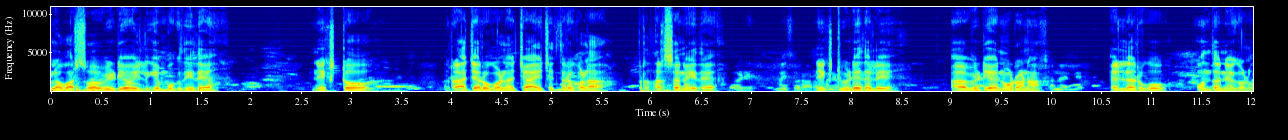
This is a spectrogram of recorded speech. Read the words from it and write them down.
ಫ್ಲವರ್ಸ್ ವಿಡಿಯೋ ಇಲ್ಲಿಗೆ ಮುಗಿದಿದೆ. ನೆಕ್ಸ್ಟು ರಾಜರುಗಳ ಛಾಯಾಚಿತ್ರಗಳ ಪ್ರದರ್ಶನ ಇದೆ. ನೆಕ್ಸ್ಟ್ ವಿಡಿಯೋದಲ್ಲಿ ಆ ವಿಡಿಯೋ ನೋಡೋಣ. ಎಲ್ಲರಿಗೂ ವಂದನೆಗಳು.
